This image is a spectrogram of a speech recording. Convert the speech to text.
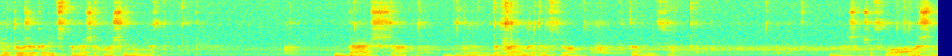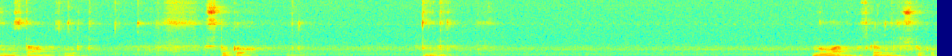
это уже количество наших машин и мест. Дальше добавим это все в таблицу. Наше число, машины места у нас будут в штуках. Нет. Ну ладно, пускай будет в штуках.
